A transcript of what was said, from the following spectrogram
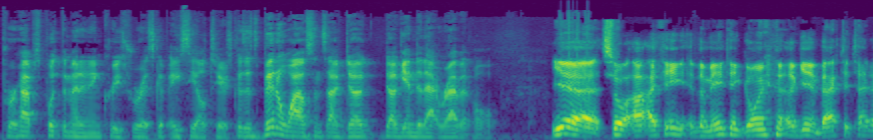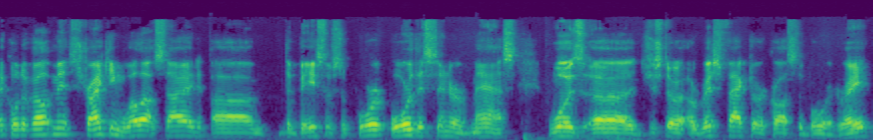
perhaps put them at an increased risk of ACL tears? Because it's been a while since I've dug dug into that rabbit hole. Yeah, so I think the main thing going again back to technical development, striking well outside um, the base of support or the center of mass was uh, just a, a, risk factor across the board, right?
